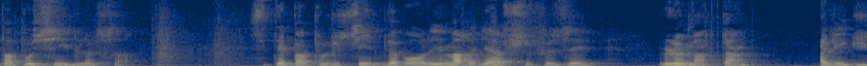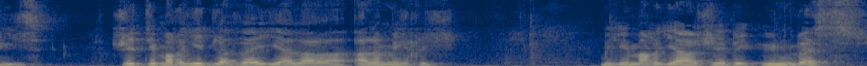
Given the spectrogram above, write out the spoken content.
pas possible, ça. C'était pas possible. D'abord, les mariages se faisaient le matin à l'église. J'étais mariée de la veille à la, à la mairie. Mais les mariages, il y avait une messe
